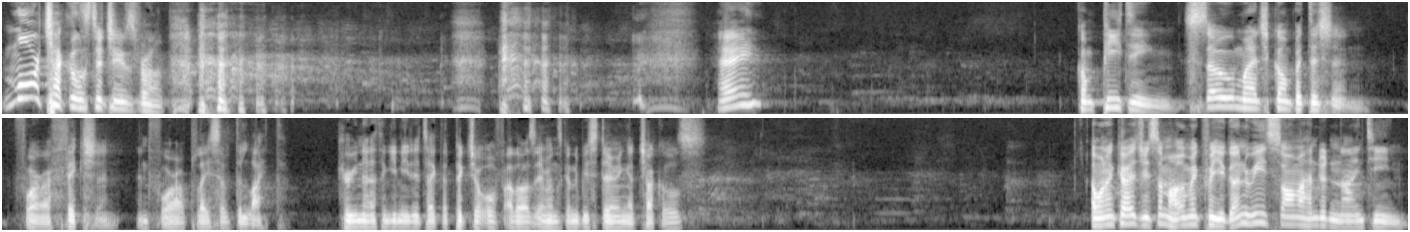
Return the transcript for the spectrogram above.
More chuckles to choose from. hey? competing, so much competition for our affection and for our place of delight. Karina, I think you need to take that picture off, otherwise, everyone's going to be staring at chuckles. I want to encourage you some homework for you. Go and read Psalm 119.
